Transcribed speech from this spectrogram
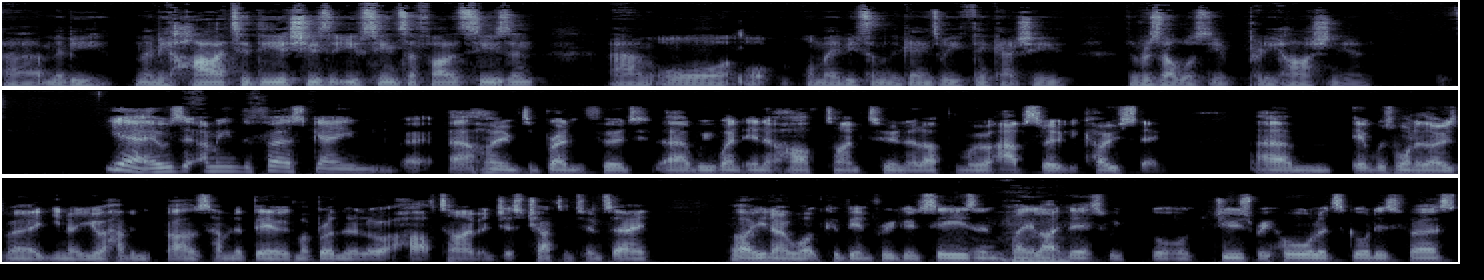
uh, maybe maybe highlighted the issues that you've seen so far this season, um, or, or, or maybe some of the games where you think actually the result was you know, pretty harsh in the end. Yeah, it was. I mean, the first game uh, at home to Brentford, uh, we went in at half time 2 0 up and we were absolutely coasting um, it was one of those where you know you're having I was having a beer with my brother-in-law at half time and just chatting to him saying, "Oh, you know what could be in for a good season, play like this." We scored. Dewsbury Hall had scored his first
